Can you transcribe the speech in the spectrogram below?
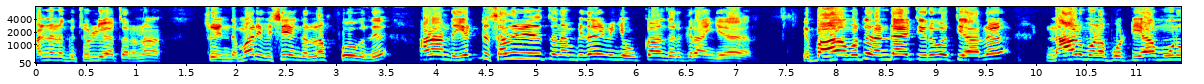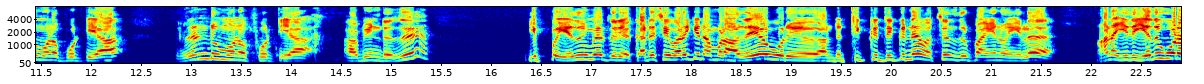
அண்ணனுக்கு சொல்லியா தரணும் ஸோ இந்த மாதிரி விஷயங்கள்லாம் போகுது. ஆனால் அந்த எட்டு சதவீதத்தை நம்பி தான் இவங்க உட்கார்ந்து இருக்கிறாங்க. இப்போ ஆக மொத்தம் ரெண்டாயிரத்தி இருபத்தி ஆறில் நாலு முனை போட்டியா மூணு முனை போட்டியா ரெண்டு முனை போட்டியா அப்படின்றது இப்போ எதுவுமே தெரியாது. கடைசி வரைக்கும் நம்மளை அதே ஒரு அந்த திக்கு திக்குன்னே வச்சுருந்துருப்பாங்கன்னு வைங்களேன். ஆனா இது எது கூட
